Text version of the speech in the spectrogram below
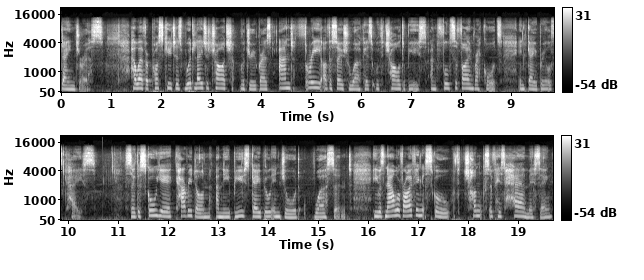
dangerous. However, prosecutors would later charge Rodriguez and three other social workers with child abuse and falsifying records in Gabriel's case. So the school year carried on and the abuse Gabriel endured worsened. He was now arriving at school with chunks of his hair missing,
